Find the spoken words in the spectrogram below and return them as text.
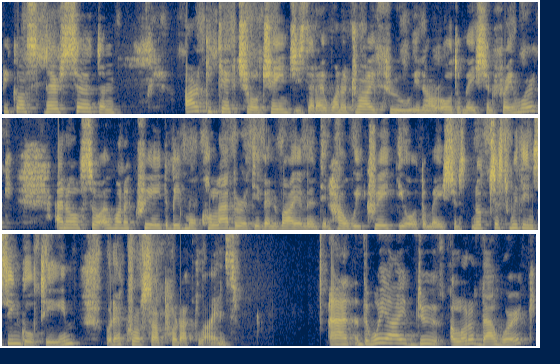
because there's certain architectural changes that I want to drive through in our automation framework. And also, I want to create a bit more collaborative environment in how we create the automations, not just within single team, but across our product lines. And the way I do a lot of that work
